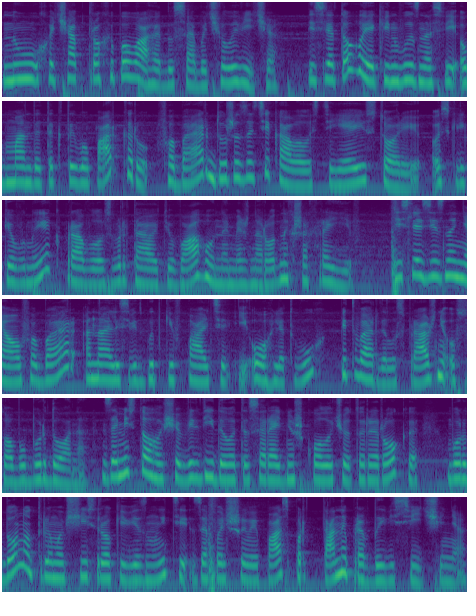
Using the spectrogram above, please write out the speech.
Ну, хоча б трохи поваги до себе чоловіче. Після того, як він визнав свій обман детективу Паркеру, ФБР дуже зацікавилось цією історією, оскільки вони, як правило, звертають увагу на міжнародних шахраїв. Після зізнання у ФБР аналіз відбитків пальців і огляд вух підтвердили справжню особу Бурдона. Замість того, щоб відвідувати середню школу 4 роки, Бурдон отримав 6 років в'язниці за фальшивий паспорт та неправдиві свідчення.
